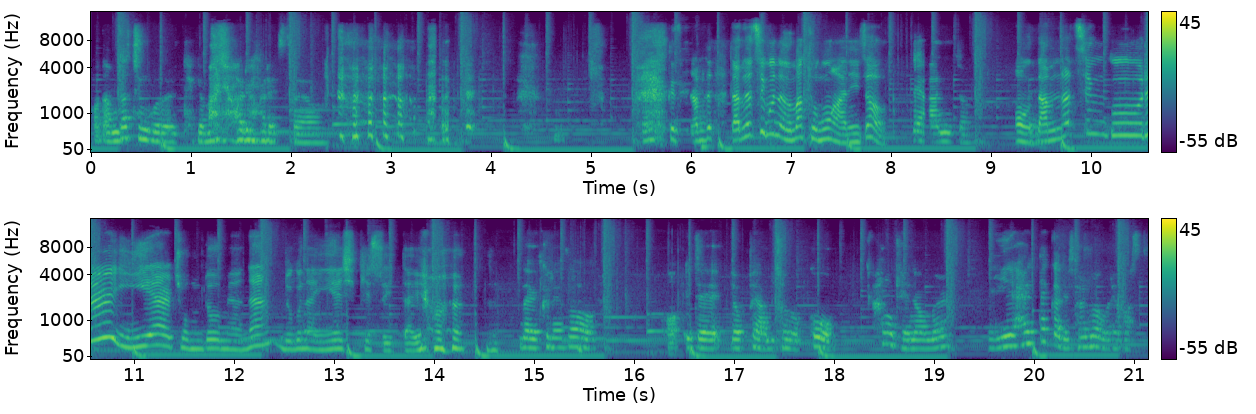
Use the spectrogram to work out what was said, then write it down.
어, 남자친구를 되게 많이 활용을 했어요. 그 남자 남자친구는 음악 전공 아니죠? 네, 아니죠. 어, 네. 남자친구를 이해할 정도면은 누구나 이해시킬 수 있다 이런. 네, 그래서 어, 이제 옆에 앉혀놓고 한 개념을 이해할 때까지 설명을 해봤어요.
